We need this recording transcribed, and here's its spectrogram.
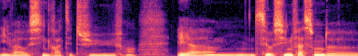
Il va aussi gratter dessus. Et c'est aussi une façon de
